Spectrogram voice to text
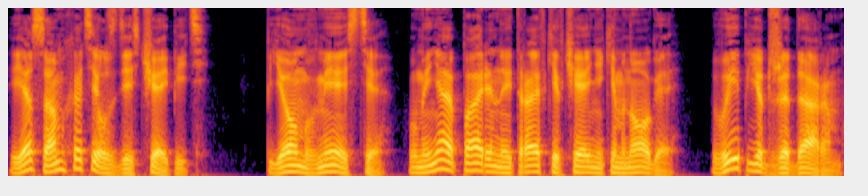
Я сам хотел здесь чай пить. Пьем вместе. У меня пареной травки в чайнике много. Выпьет же даром.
